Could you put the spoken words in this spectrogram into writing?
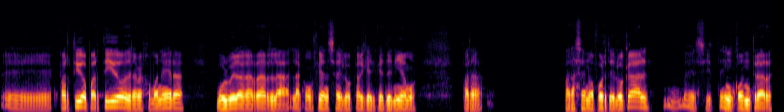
eh, partido a partido de la mejor manera, volver a agarrar la, confianza del local que, teníamos para, para hacernos fuerte local, encontrar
